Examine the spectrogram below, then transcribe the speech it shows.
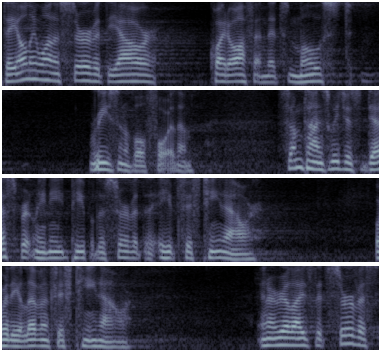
they only want to serve at the hour quite often that's most reasonable for them. Sometimes we just desperately need people to serve at the 8:15 hour or the 11:15 hour. And I realized that service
